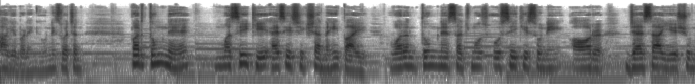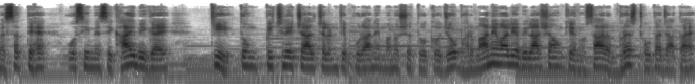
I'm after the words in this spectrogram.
आगे बढ़ेंगे। उन्नीस वचन। पर तुमने मसीह की ऐसी शिक्षा नहीं पाई, वरन तुमने सचमुच उसी की सुनी और जैसा यीशु में सत्य है, उसी में सिखाए भी गए कि तुम पिछले चाल चलन के पुराने मनुष्यत्व को जो भरमाने वाली अभिलाषाओं के अनुसार भ्रष्ट होता जाता है,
